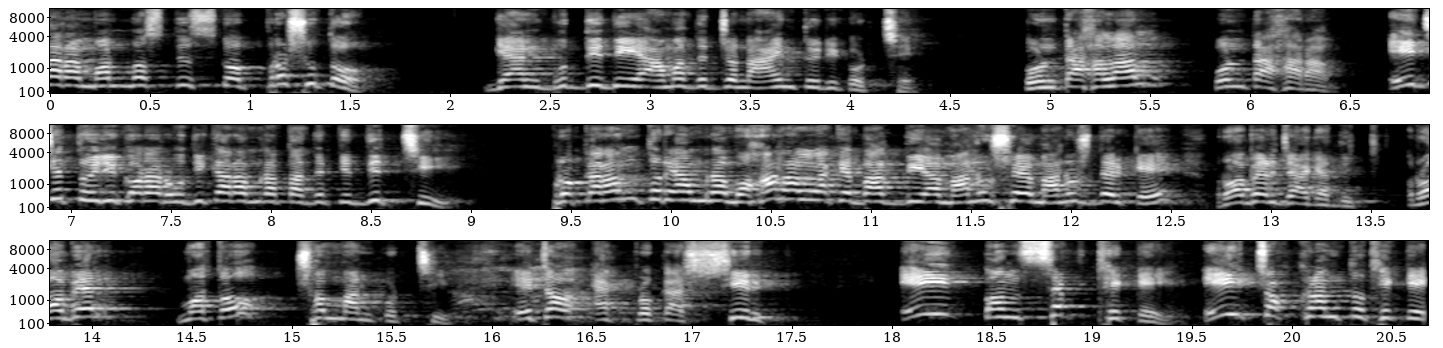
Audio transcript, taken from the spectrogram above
তারা মন মস্তিষ্ক প্রসূত জ্ঞান বুদ্ধি দিয়ে আমাদের জন্য আইন তৈরি করছে। কোনটা হালাল, কোনটা হারাম। এই যে তৈরি করার অধিকার আমরা তাদেরকে দিচ্ছি, প্রকারান্তরে আমরা মহান আল্লাহকে বাদ দিয়া মানুষে মানুষদেরকে রবের জায়গা দিচ্ছি, রবের মতো সম্মান করছি। এটাও এক প্রকার শির্ক। এই কনসেপ্ট থেকে, এই চক্রান্ত থেকে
